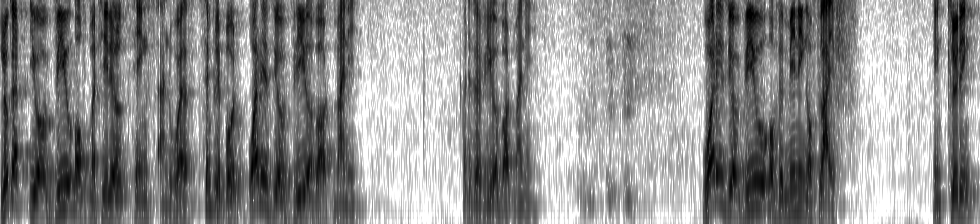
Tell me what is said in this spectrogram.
Look at your view of material things and wealth. Simply put, what is your view about money? What is your view about money? What is your view of the meaning of life, including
